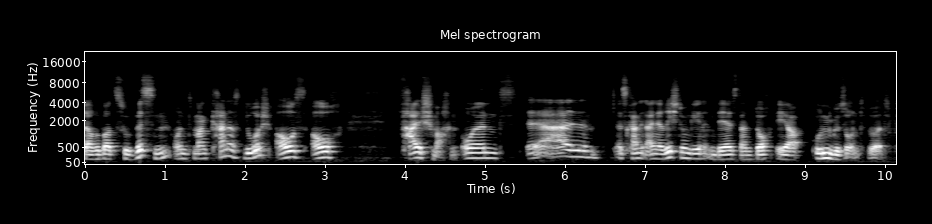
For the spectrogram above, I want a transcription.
darüber zu wissen und man kann es durchaus auch falsch machen. Und ja, es kann in eine Richtung gehen, in der es dann doch eher ungesund wird.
